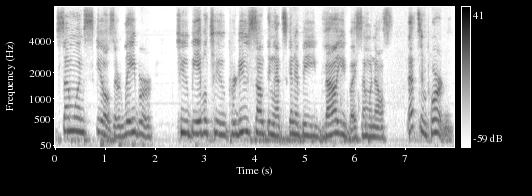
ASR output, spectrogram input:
someone's skills, their labor, to be able to produce something that's going to be valued by someone else. That's important.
